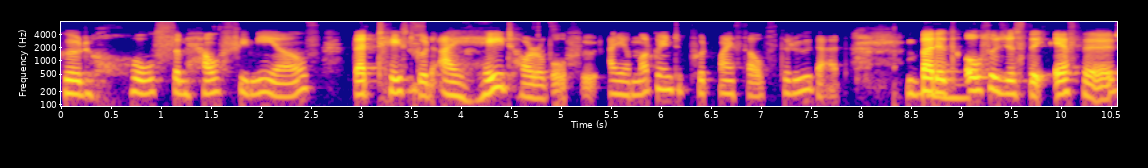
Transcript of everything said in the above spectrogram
good, wholesome, healthy meals that taste good. I hate horrible food. I am not going to put myself through that. But it's Mm, also just the effort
